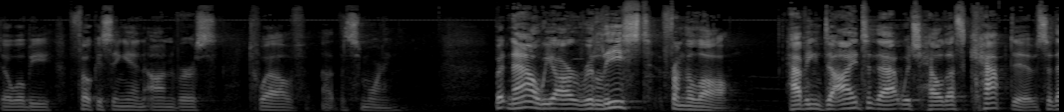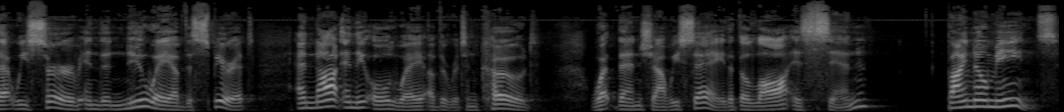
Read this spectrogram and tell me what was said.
though we'll be focusing in on verse 12 uh, this morning. But now we are released from the law, having died to that which held us captive, so that we serve in the new way of the Spirit and not in the old way of the written code. What then shall we say? That the law is sin? By no means.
